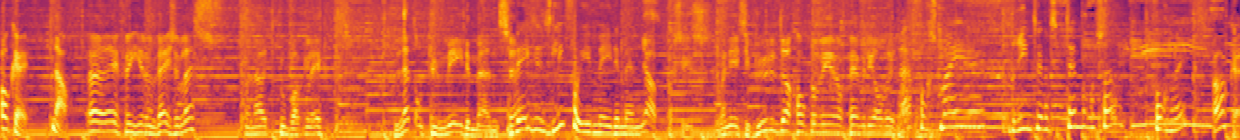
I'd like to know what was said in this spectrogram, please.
Oké, nou, eh, even hier een wijze les vanuit Toebakleef. Let op uw medemensen. Wees eens lief voor je medemens. Ja, precies. Wanneer is die burendag ook alweer? Of hebben die alweer Ja, gehad? volgens mij eh, 23 september of zo. Volgende week. Oké.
